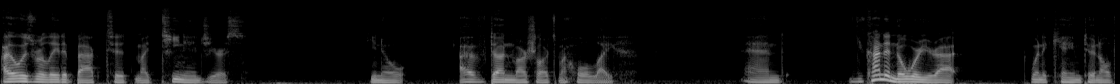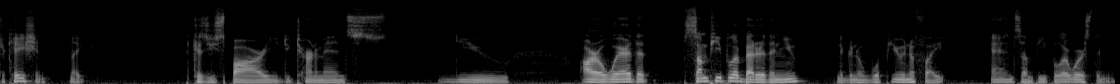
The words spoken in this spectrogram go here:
I always relate it back to my teenage years. You know, I've done martial arts my whole life. And you kind of know where you're at when it came to an altercation. Like, because you spar, you do tournaments, you are aware that some people are better than you. They're going to whoop you in a fight. And some people are worse than you.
